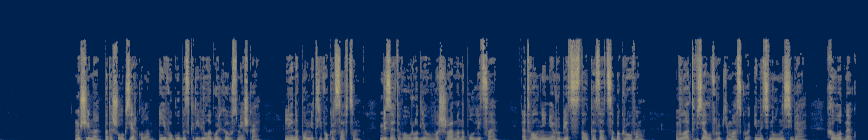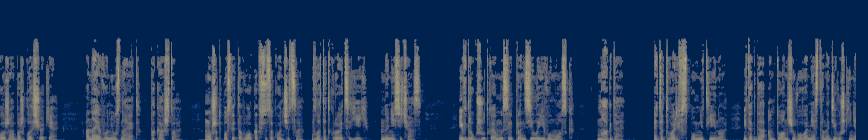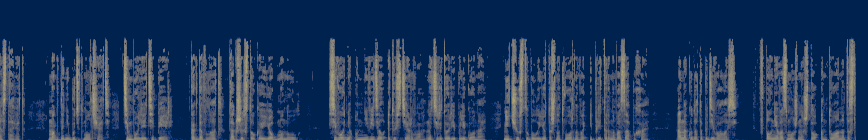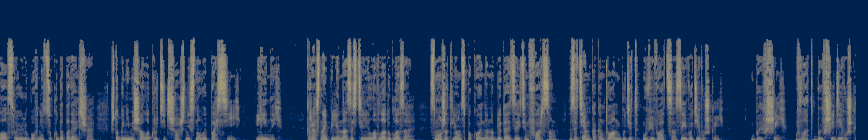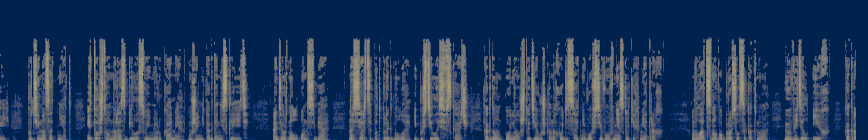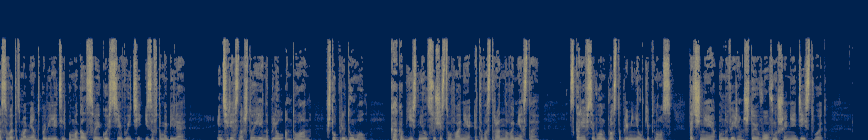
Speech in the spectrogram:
Мужчина подошел к зеркалу, и его губы скривила горькая усмешка. Лина помнит его красавцем – без этого уродливого шрама на пол лица. От волнения рубец стал казаться багровым. Влад взял в руки маску и натянул на себя. Холодная кожа обожгла щеки. Она его не узнает. Пока что. Может, после того, как все закончится, Влад откроется ей. Но не сейчас. И вдруг жуткая мысль пронзила его мозг. «Магда!» Эта тварь вспомнит Лину, и тогда Антуан живого места на девушке не оставит. Магда не будет молчать, тем более теперь, когда Влад так жестоко ее обманул. Сегодня он не видел эту стерву на территории полигона, не чувствовал ее тошнотворного и приторного запаха. Она куда-то подевалась. Вполне возможно, что Антуан отослал свою любовницу куда подальше, чтобы не мешало крутить шашни с новой пассией — Линой. Красная пелена застелила Владу глаза. Сможет ли он спокойно наблюдать за этим фарсом, за тем, как Антуан будет увиваться за его девушкой? Бывший. Влад бывшей девушкой. Пути назад нет. И то, что она разбила своими руками, уже никогда не склеить. Одернул он себя, на сердце подпрыгнуло и пустилось вскачь, когда он понял, что девушка находится от него всего в нескольких метрах. Влад снова бросился к окну и увидел их. Как раз в этот момент повелитель помогал своей гостье выйти из автомобиля. Интересно, что ей наплел Антуан? Что придумал? Как объяснил существование этого странного места? Скорее всего, он просто применил гипноз – Точнее, он уверен, что его внушение действует.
